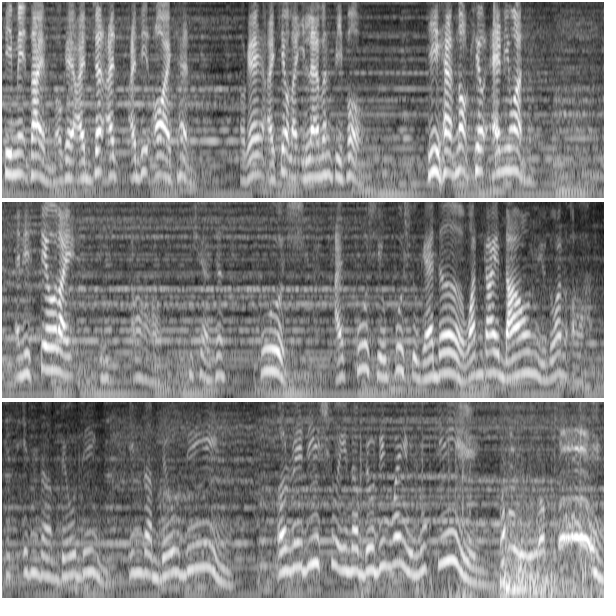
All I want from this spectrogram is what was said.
Teammate time. Okay, I just I, I did all I can. Okay, I killed like 11 people. He have not killed anyone. And he's still like he's oh he should have just push. I push, you push together. One guy down, you don't want. Oh, he's in the building. In the building. Already shoot in the building. Where you looking? Where are you looking?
